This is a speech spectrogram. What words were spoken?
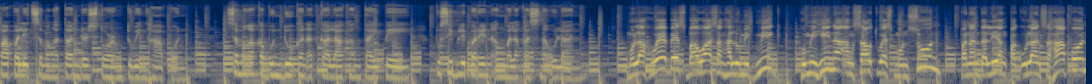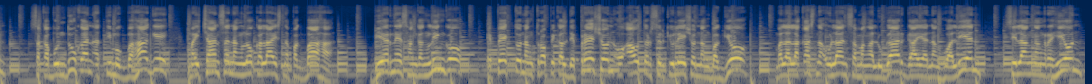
papalit sa mga thunderstorm tuwing hapon. Sa mga kabundukan at kalakhang Taipei, posible pa rin ang malakas na ulan. Mula Huwebes, bawas ang halumigmig, humihina ang southwest monsoon, panandali ang pag-ulan sa hapon, sa kabundukan at timog bahagi, may tsansa ng localized na pagbaha. Biyernes hanggang linggo, epekto ng tropical depression o outer circulation ng bagyo, malalakas na ulan sa mga lugar gaya ng Hualien, Silangang Rehiyon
